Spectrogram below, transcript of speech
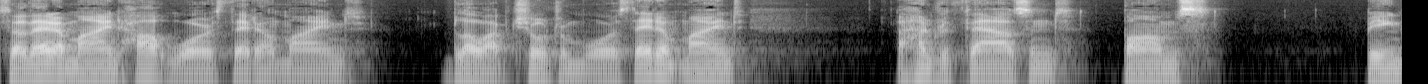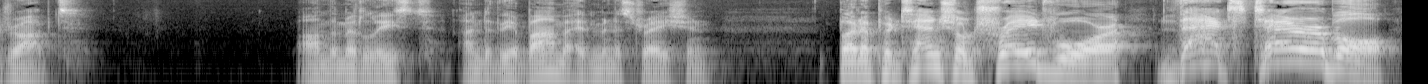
So they don't mind hot wars. They don't mind blow up children wars. They don't mind 100,000 bombs being dropped on the Middle East under the Obama administration. But a potential trade war, that's terrible.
